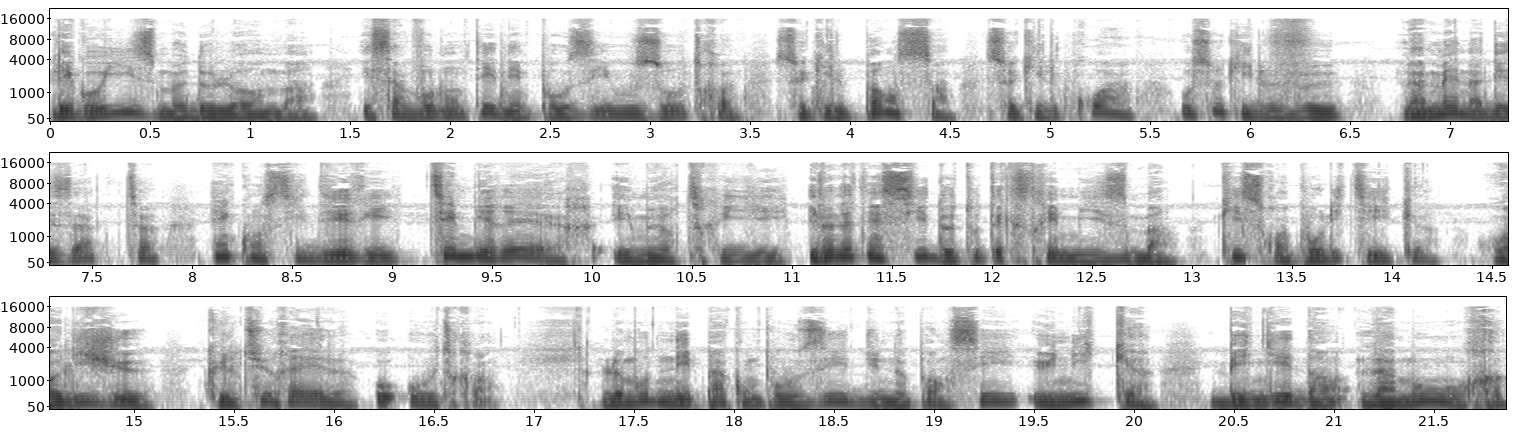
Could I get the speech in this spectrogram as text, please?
L'égoïsme de l'homme et sa volonté d'imposer aux autres ce qu'il pense, ce qu'il croit ou ce qu'il veut l'amène à des actes inconsidérés, téméraires et meurtriers. Il en est ainsi de tout extrémisme, qu'il soit politique, religieux, culturel ou autre. Le monde n'est pas composé d'une pensée unique, baignée dans l'amour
